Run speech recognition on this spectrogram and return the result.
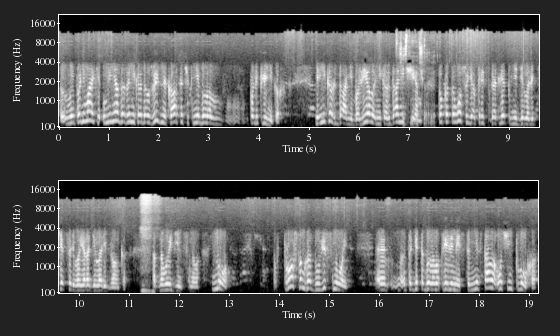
Вы понимаете, у меня даже никогда в жизни карточек не было в поликлиниках. Я никогда не болела, никогда Счастливый ничем. человек. Только того, что я в 35 лет мне делали кесарево, я родила ребенка. Одного единственного. Но в прошлом году весной, э, это где-то было в апреле месяце, мне стало очень плохо.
